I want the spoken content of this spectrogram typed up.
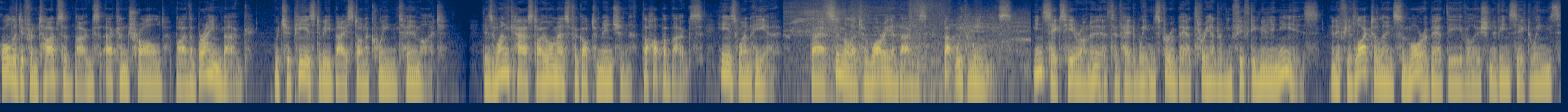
All the different types of bugs are controlled by the brain bug which appears to be based on a queen termite. There's one caste I almost forgot to mention, the hopper bugs. Here's one here. They are similar to warrior bugs, but with wings. Insects here on Earth have had wings for about 350 million years. And if you'd like to learn some more about the evolution of insect wings,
